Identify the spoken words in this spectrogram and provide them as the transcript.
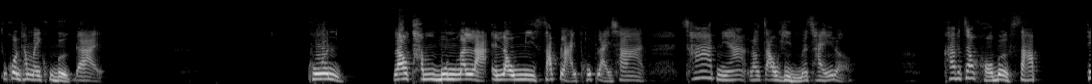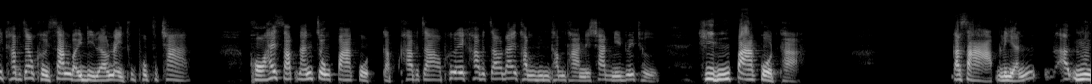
ทุกคนทำไมครูเบิกได้ คุณเราทำบุญมาหลายเรามีทรัพย์หลายภพหลายชาติ ชาติเนี้ย เราจะเอาหินมาใช้เหรอข้าพเจ้าขอเบิกทรัพย์ ที่ข้าพเจ้าเคยสร้างไว้ดีแล้วในทุกภพทุกชาติขอให้ทรัพย์นั้นจงปรากฏกับข้าพเจ้า เพื่อให้ข้าพเจ้าได้ทำบุญทำทานในชาตินี้ด้วยเถิดหินปรากฏค่ะ กระสาบเหรียญอะนู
